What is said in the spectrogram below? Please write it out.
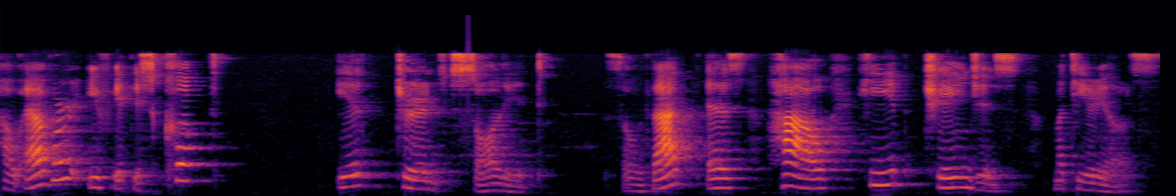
However, if it is cooked, it turns solid. So that is how heat changes materials.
